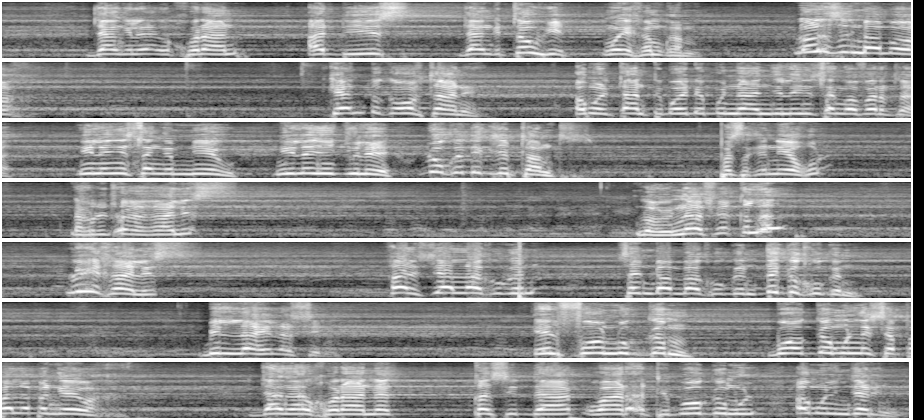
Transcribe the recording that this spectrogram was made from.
jàng leen alxuraan hadiis jàng tawhid mooy xam-xam loolu sëñ Bamba wax kenn du ko waxtaane amul tànt booy dem bu ñaan ñi la ñu sangoo farata nii la ñuy sangam néew nii la ñuy julee doo ko dégg ci tànt parce que neexul ndax du joxe xaalis loolu naa fekk la luy xaalis xaalis yàllaa ko gën sëñ Bàmbaa ko gën dëgg ko gën billaahi la sim il faut nu gëm boo gëmul ne sa pala ba ngay wax jàngal xuraan ak xasidaak waaraate boo gëmul amul njariñ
